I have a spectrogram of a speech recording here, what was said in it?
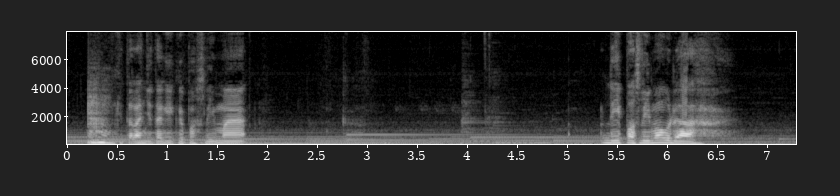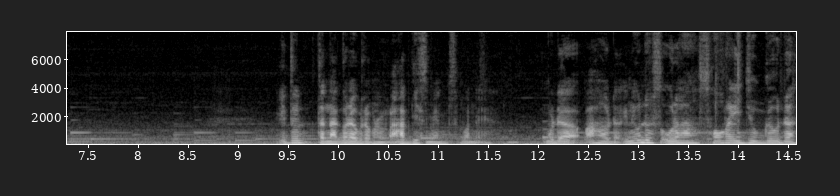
kita lanjut lagi ke pos 5 di pos 5 udah itu tenaga udah benar-benar habis men sebenarnya udah ah udah ini udah udah sore juga udah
